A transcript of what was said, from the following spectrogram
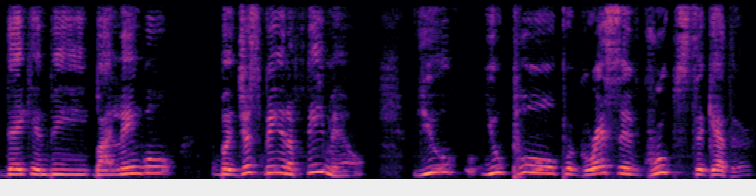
they can be bilingual, but just being a female, you you pull progressive groups together.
